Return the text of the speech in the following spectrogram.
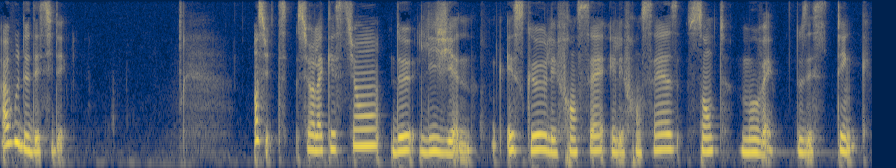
À vous de décider. Ensuite, sur la question de l'hygiène. Est-ce que les Français et les Françaises sentent mauvais? Do stink?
